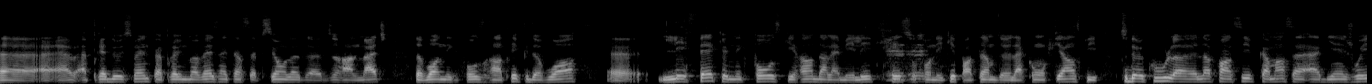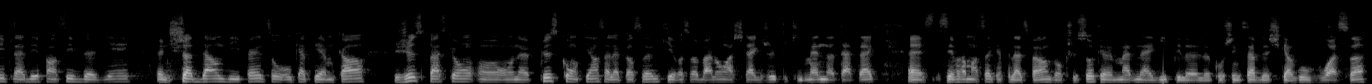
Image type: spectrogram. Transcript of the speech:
euh, après deux semaines, puis après une mauvaise interception là, durant le match, de voir Nick Foles rentrer puis de voir euh, l'effet que Nick Foles qui rentre dans la mêlée crée sur mm-hmm. son équipe en termes de la confiance. Puis tout d'un coup, l'offensive commence à, bien jouer, puis la défensive devient une shutdown defense au, quatrième quart, juste parce qu'on a plus confiance à la personne qui reçoit le ballon à chaque jeu puis qui mène notre attaque. Euh, c'est vraiment ça qui a fait la différence. Donc, je suis sûr que Matt Nagy puis le, coaching staff de Chicago voient ça.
